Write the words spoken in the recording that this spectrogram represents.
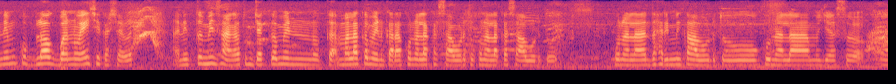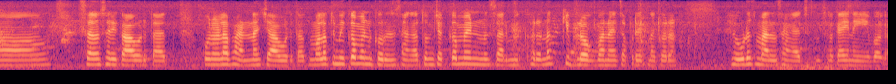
नेमकं ब्लॉग बनवायचे कशावर? आणि तुम्ही सांगा तुमच्या कमेंट मला कमेंट करा कुणाला कसं आवडतं कुणाला कसं आवडतो? कुणाला धार्मिक आवडतो कुणाला म्हणजे असं अं, सांसारिक आवडतात कुणाला भांडणाचे आवडतात. मला तुम्ही कमेंट करून सांगा. तुमच्या कमेंटनुसार मी खरं नक्की ब्लॉग बनवायचा प्रयत्न करेन. एवढंच माझं सांगायचं दुसरं काही नाही आहे बघा.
